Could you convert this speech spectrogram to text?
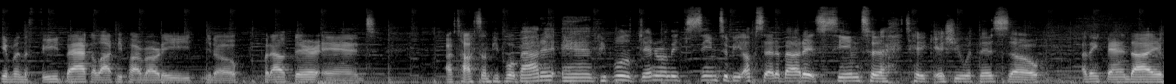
given the feedback a lot of people have already you know put out there and I've talked to some people about it, and people generally seem to be upset about it, seem to take issue with this. So I think Bandai,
